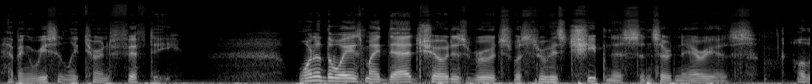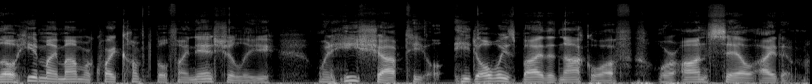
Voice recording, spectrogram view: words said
having recently turned fifty. One of the ways my dad showed his roots was through his cheapness in certain areas. Although he and my mom were quite comfortable financially, when he shopped, he, he'd always buy the knockoff or on sale item.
